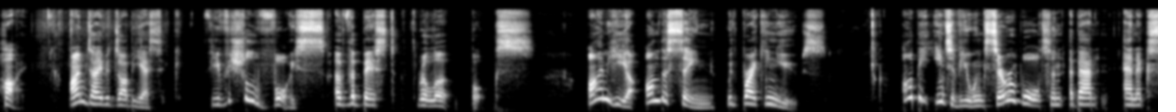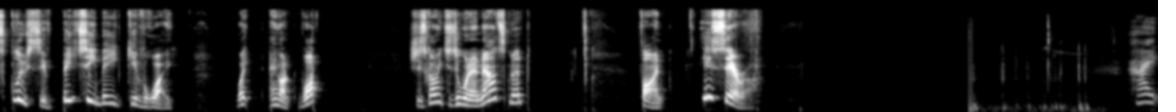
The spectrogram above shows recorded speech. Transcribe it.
Hi, I'm David Dobiesic, the official voice of the best thriller books. I'm here on the scene with breaking news. I'll be interviewing Sarah Walton about an exclusive BTB giveaway. Wait, hang on, what? She's going to do an announcement? Fine, here's Sarah. Hi,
